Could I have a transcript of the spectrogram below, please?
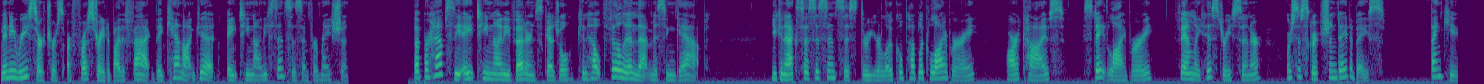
Many researchers are frustrated by the fact they cannot get 1890 census information. But perhaps the 1890 Veteran Schedule can help fill in that missing gap. You can access the census through your local public library, archives, state library, family history center, or subscription database. Thank you.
